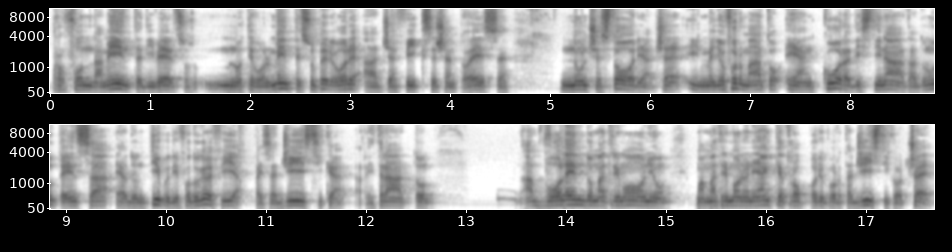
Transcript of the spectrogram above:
profondamente diverso, notevolmente superiore alla GFX 100S non c'è storia, cioè il medio formato è ancora destinato ad un'utenza e ad un tipo di fotografia paesaggistica, ritratto, volendo matrimonio, ma matrimonio neanche troppo riportagistico, cioè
